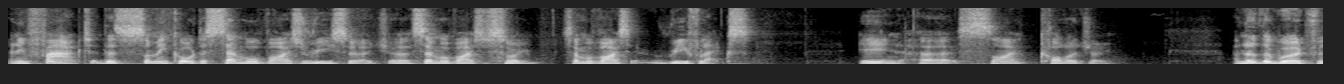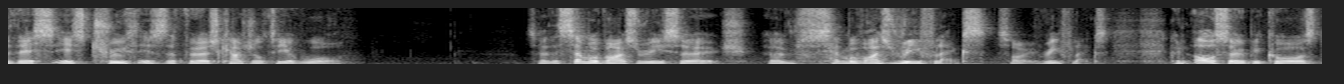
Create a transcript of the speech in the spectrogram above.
And in fact, there's something called a Semmelweis research, uh, Semmelweis, sorry, Semmelweis reflex in uh, psychology. Another word for this is truth is the first casualty of war. So the Semmelweis research, uh, Semmelweis reflex, sorry, reflex, can also be caused.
